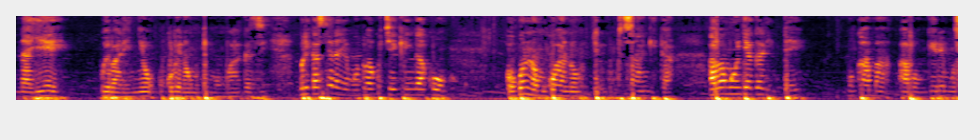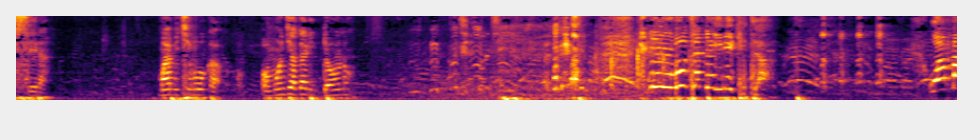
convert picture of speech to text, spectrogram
naye webale nnyo okube n'omutima omwagazi. Buli kaseera ye muntu akukyekingako ogwo nno omukwano tegutusangika abamunjagalidde mukama abongere mu ssera mwami kibuuka omunjagalidde ono? Mbuuza dairekita wamma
